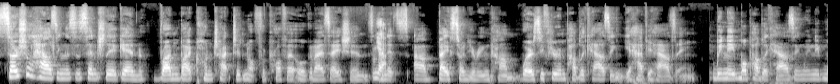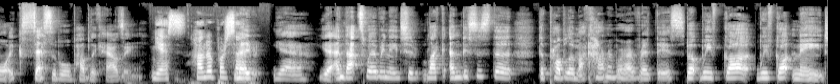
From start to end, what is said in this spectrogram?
Social housing is essentially, again, run by contracted not for profit organizations Yeah. and it's uh, based on your income. Whereas if you're in public housing, you have your housing. We need more public housing. We need more accessible public housing. Yes, hundred percent. Maybe yeah, yeah, and that's where we need to like and this is the the problem. I can't remember where I read this, but we've got we've got need.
